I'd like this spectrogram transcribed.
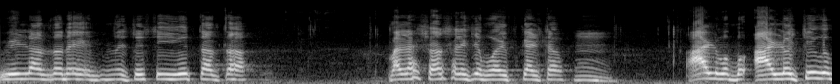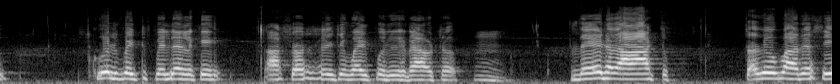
వీళ్ళందరూ చూసి యూత్ అంతా మళ్ళీ సోషలిజం వైపుకి ఉమ్, వాళ్ళు వాళ్ళు వచ్చి స్కూల్ పెట్టి పిల్లలకి ఆ సోషలిజం వైపు రావటం. నేను ఆ చదువు మానేసి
